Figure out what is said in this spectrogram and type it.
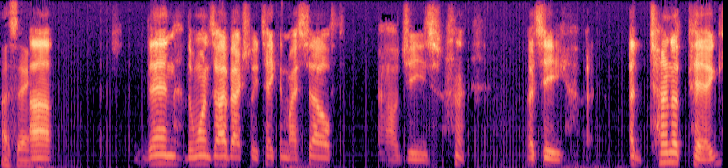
I see. Uh, then the ones I've actually taken myself, oh geez, let's see, a ton of pig.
